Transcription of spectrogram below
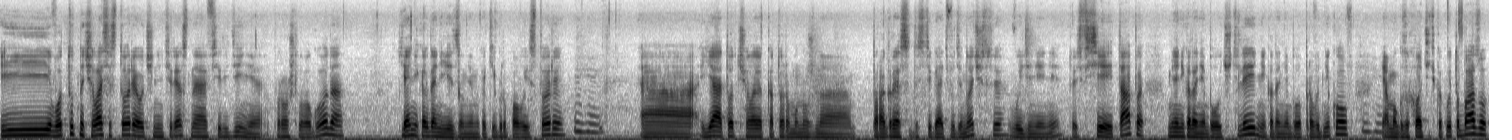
И вот тут началась история очень интересная в середине прошлого года. Я никогда не ездил ни на какие групповые истории. Мгм. А, Я тот человек, которому нужно прогресса достигать в одиночестве, в уединении. То есть все этапы. У меня никогда не было учителей, никогда не было проводников. Мгм. Я мог захватить какую-то базу,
